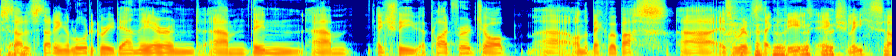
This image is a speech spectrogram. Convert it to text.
started studying a law degree down there, and um, then um, actually applied for a job uh, on the back of a bus uh, as a real estate cadet. Actually, so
